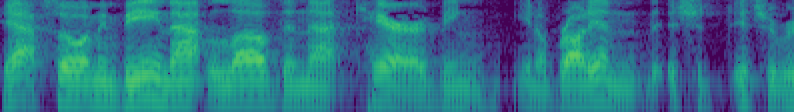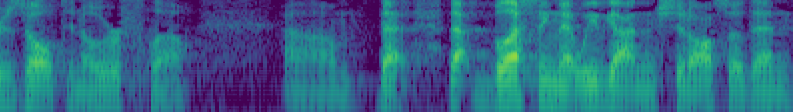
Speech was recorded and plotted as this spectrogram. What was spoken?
Yeah, so I mean being that loved and that cared, being, you know, brought in, it should it should result in overflow. Um, that that blessing that we've gotten should also then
